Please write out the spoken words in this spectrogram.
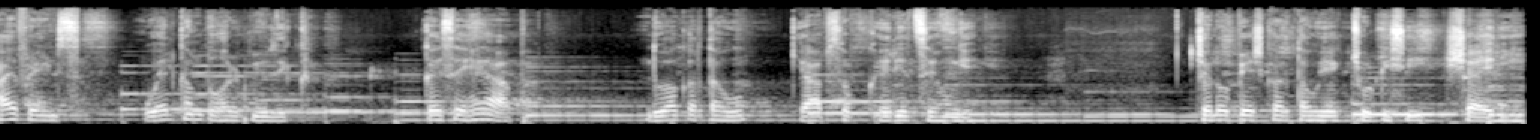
Hi friends welcome to heart music कैसे हैं आप? दुआ करता हूँ कि आप सब खैरियत से होंगे। चलो पेश करता हूँ एक छोटी सी शायरी।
